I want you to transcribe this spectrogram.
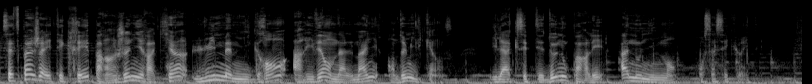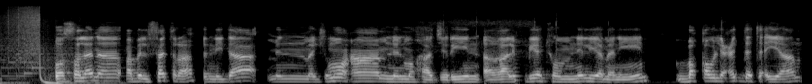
Cette page a été créée par un jeune Irakien, lui-même migrant, arrivé en Allemagne en 2015. Il a accepté de nous parler anonymement pour sa sécurité. وصلنا قبل فترة نداء من مجموعة من المهاجرين غالبيتهم من اليمنيين بقوا لعدة أيام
